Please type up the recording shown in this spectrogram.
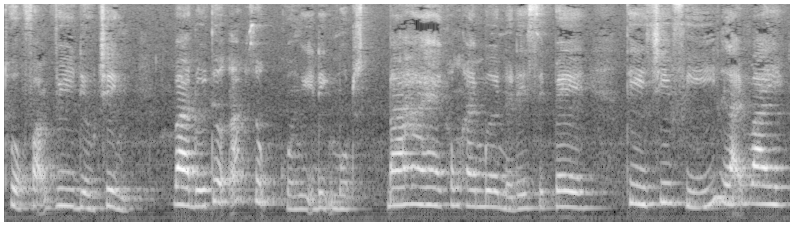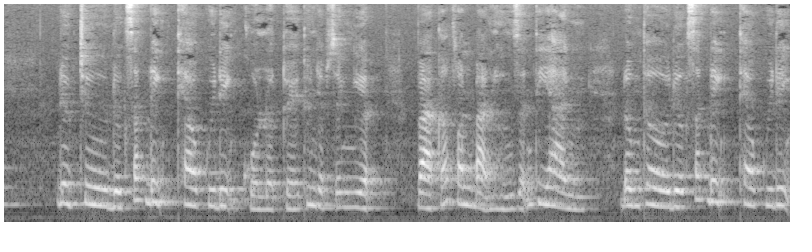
thuộc phạm vi điều chỉnh và đối tượng áp dụng của Nghị định 132-2020 NDCP thì chi phí lãi vay được trừ được xác định theo quy định của Luật Thuế Thu nhập Doanh nghiệp và các văn bản hướng dẫn thi hành, đồng thời được xác định theo quy định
